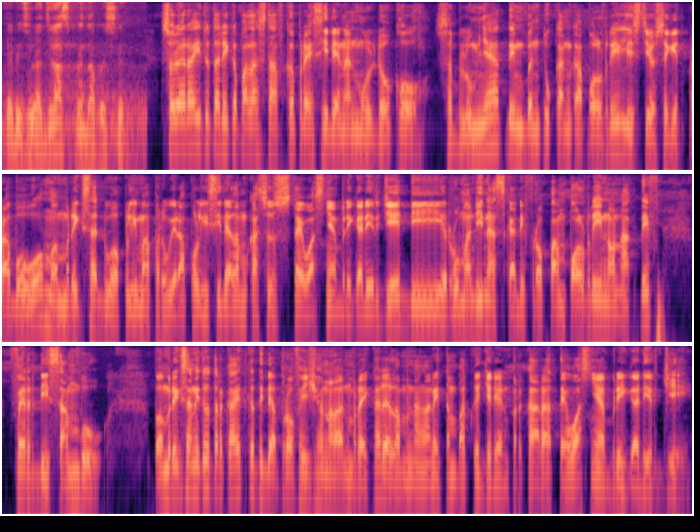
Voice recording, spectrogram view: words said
Jadi sudah jelas perintah Presiden. Saudara itu tadi Kepala Staf Kepresidenan Muldoko. Sebelumnya, tim bentukan Kapolri Listio Sigit Prabowo memeriksa 25 perwira polisi dalam kasus tewasnya Brigadir J di rumah dinas Kadifropam Polri nonaktif Ferdi Sambo. Pemeriksaan itu terkait ketidakprofesionalan mereka dalam menangani tempat kejadian perkara tewasnya Brigadir J.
